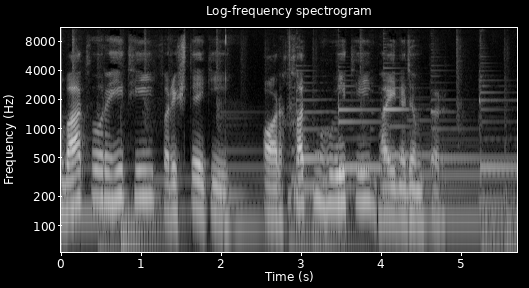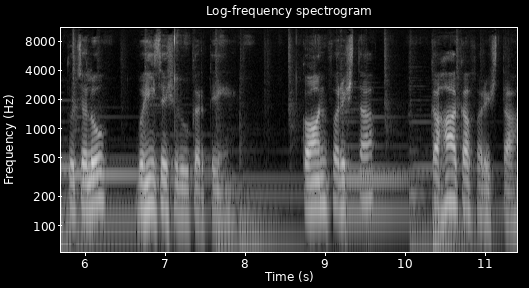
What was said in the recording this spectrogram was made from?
بات ہو رہی تھی فرشتے کی اور ختم ہوئی تھی بھائی نجم پر۔ تو چلو، وہیں سے شروع کرتے ہیں۔ کون فرشتہ؟ کہاں کا فرشتہ؟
